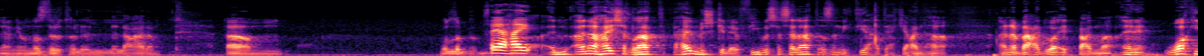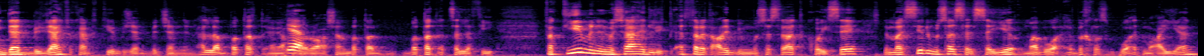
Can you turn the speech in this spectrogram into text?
يعني ونظرته لل- للعالم. والله ب... فيا هاي أنا هاي شغلات هاي المشكلة. في مسلسلات أظن كثير حتحكي عنها. أنا بعد وقت بعد ما يعني Walking Dead بدايته كانت كثير بجن بتجنن. هلأ بطلت يعني Yeah. أحضره عشان بطل بطلت أتسلى فيه. فكتير من المشاهد اللي تأثرت علي بمسلسلات كويسة لما يصير المسلسل سيء وما بيخلص بوقت معين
